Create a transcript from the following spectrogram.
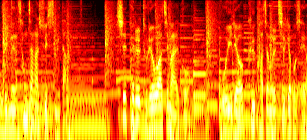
우리는 성장할 수 있습니다. 실패를 두려워하지 말고 오히려 그 과정을 즐겨보세요.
